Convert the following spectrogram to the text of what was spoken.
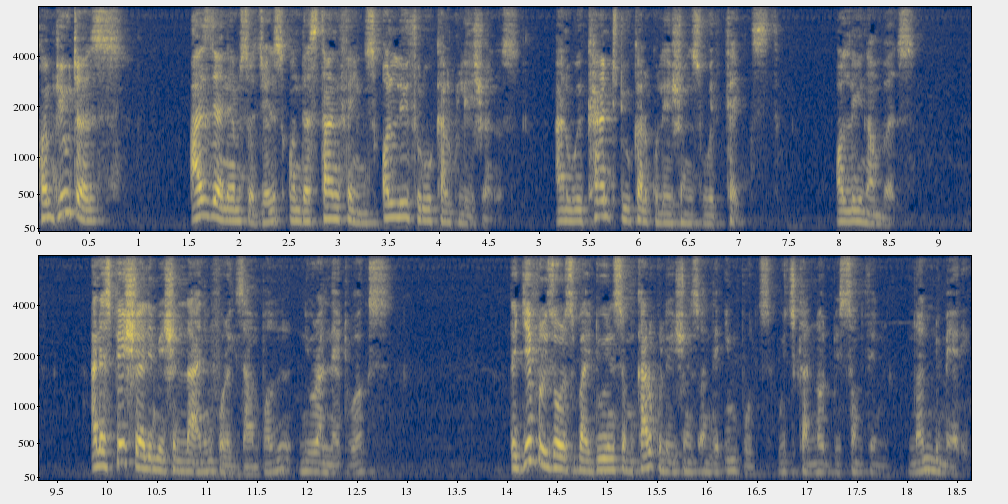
Computers, as their name suggests, understand things only through calculations, and we can't do calculations with text, only numbers. And especially machine learning, for example, neural networks, they give results by doing some calculations on the inputs, which cannot be something non-numeric.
